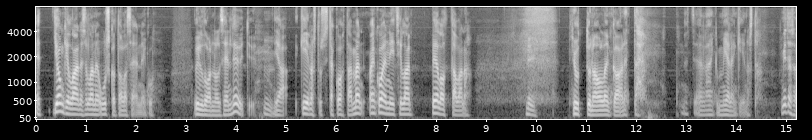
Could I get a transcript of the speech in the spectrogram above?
et jonkinlainen sellainen usko tuollaiseen niinku yliluonnolliseen löytyy Mm. ja kiinnostus sitä kohtaan. Mä en, mä en koe niitä sillä pelottavana Niin. juttuna ollenkaan, että nyt lähdenkö mielenkiinnosta. Mitä sä,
